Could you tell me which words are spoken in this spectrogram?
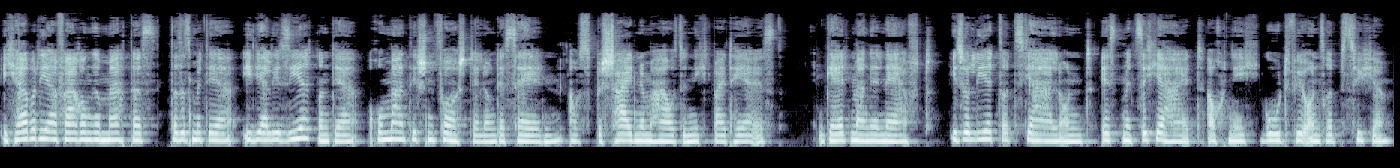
Ich habe die Erfahrung gemacht, dass, dass es mit der idealisierten und der romantischen Vorstellung des Helden aus bescheidenem Hause nicht weit her ist. Geldmangel nervt, isoliert sozial und ist mit Sicherheit auch nicht gut für unsere Psyche.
